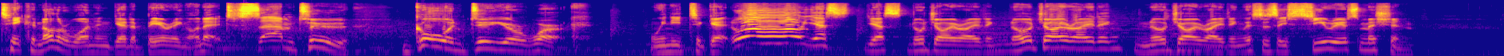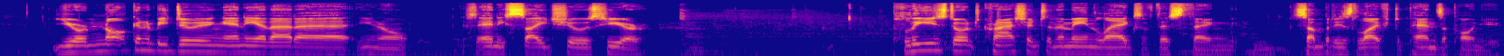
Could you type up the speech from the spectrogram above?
take another one and get a bearing on it. Sam 2, go and do your work. We need to get... Whoa! Yes, yes, no joyriding. No joyriding. No joyriding. This is a serious mission. You're not going to be doing any of that, uh, you know, any sideshows here. Please don't crash into the main legs of this thing. Somebody's life depends upon you.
